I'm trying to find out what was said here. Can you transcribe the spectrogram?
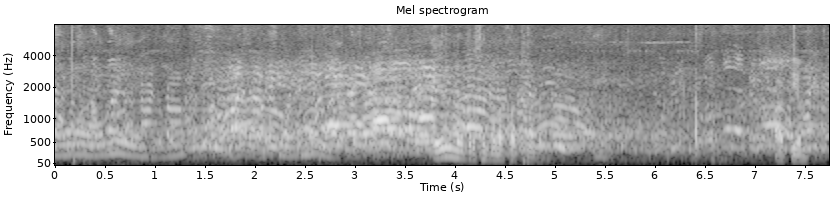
agradable de verdad. Ese hombre. Él me presenta una factura. A tiempo.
